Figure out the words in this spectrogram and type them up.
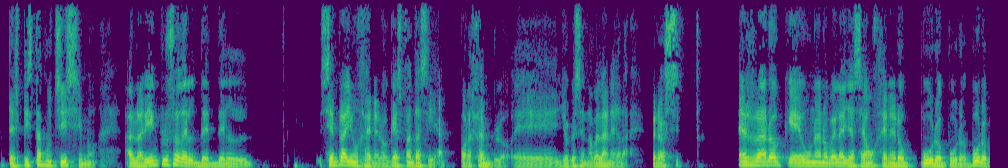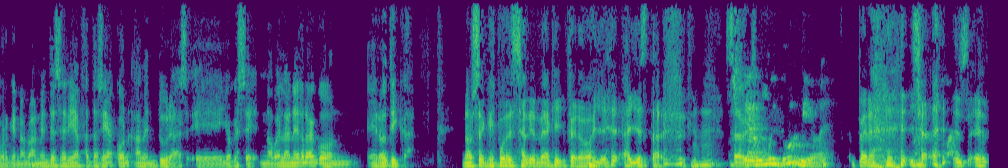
despista muchísimo. Hablaría incluso del, de- del... Siempre hay un género que es fantasía. Por ejemplo, eh, yo qué sé, novela negra. Pero si- es raro que una novela ya sea un género puro, puro, puro, porque normalmente sería fantasía con aventuras. Eh, yo qué sé, novela negra con erótica. No sé qué puede salir de aquí, pero oye, ahí está. Hostia, algo muy turbio, ¿eh? Pero, ya, es- es-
